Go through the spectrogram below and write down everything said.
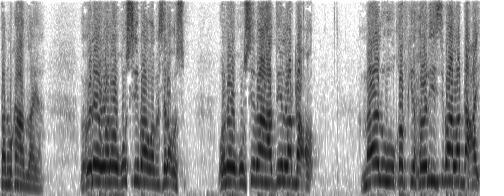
Tan uu ka hadlaya wuxuu leeya walow qusiba waa masle cusub. Walow qusiba haddii la dhaco maaluhu qofkii xoolihiisi baa la dhacay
